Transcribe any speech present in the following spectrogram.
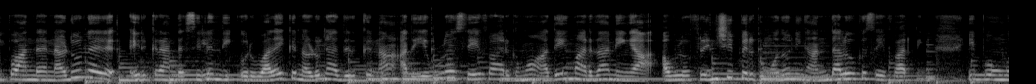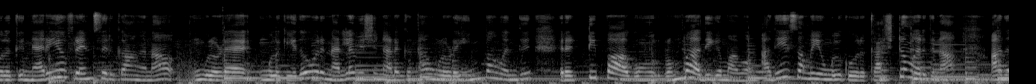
இப்போ அந்த நடுவில் இருக்கிற அந்த சிலந்தி ஒரு வலைக்கு நடுவில் அது இருக்குன்னா அது எவ்வளோ சேஃபாக இருக்குமோ அதே மாதிரி தான் நீங்கள் அவ்வளோ ஃப்ரெண்ட்ஷிப் இருக்கும் போதும் நீங்கள் அந்த அளவுக்கு சேஃபாக இருப்பீங்க. இப்போ உங்களுக்கு நிறைய ஃப்ரெண்ட்ஸ் இருக்காங்கன்னா உங்களோட உங்களுக்கு ஏதோ ஒரு நல்ல விஷயம் நடக்குதுன்னா உங்களோட இன்பம் வந்து ரெட்டிப்பாகும் ரொம்ப அதிகமாகும். அதே சமயம் உங்களுக்கு ஒரு கஷ்டம் வருதுன்னா அது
